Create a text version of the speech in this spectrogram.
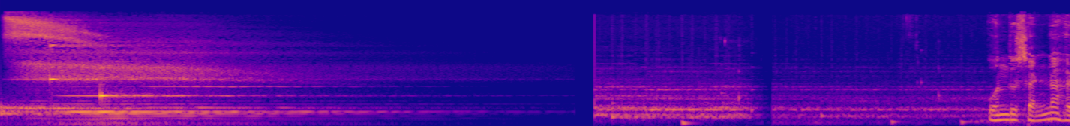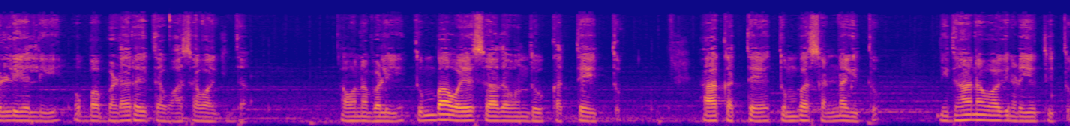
ಒಂದು ಸಣ್ಣ ಹಳ್ಳಿಯಲ್ಲಿ ಒಬ್ಬ ಬಡ ರೈತ ವಾಸವಾಗಿದ್ದ. ಅವನ ಬಳಿ ತುಂಬ ವಯಸ್ಸಾದ ಒಂದು ಕತ್ತೆ ಇತ್ತು. ಆ ಕತ್ತೆ ತುಂಬ ಸಣ್ಣಗಿತ್ತು, ನಿಧಾನವಾಗಿ ನಡೆಯುತ್ತಿತ್ತು.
